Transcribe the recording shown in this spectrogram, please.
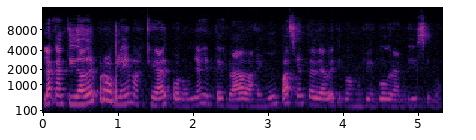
La cantidad de problemas que hay por uñas enterradas en un paciente diabético es un riesgo grandísimo.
